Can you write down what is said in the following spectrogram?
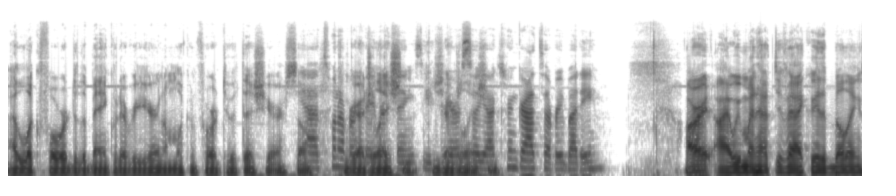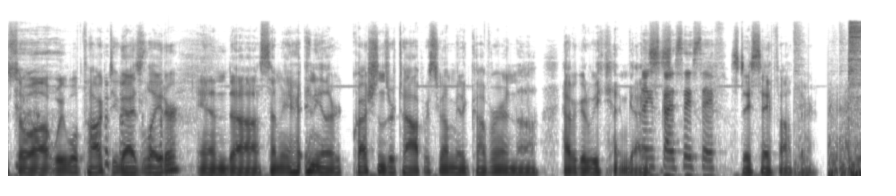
I look forward to the banquet every year and I'm looking forward to it this year. So yeah, it's one of our favorite things each year. So yeah, congrats everybody. All right, I, we might have to evacuate the building, so uh, we will talk to you guys later. And uh, send me any other questions or topics you want me to cover. And uh, have a good weekend, guys. Thanks, guys. Stay safe. Stay safe out there.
